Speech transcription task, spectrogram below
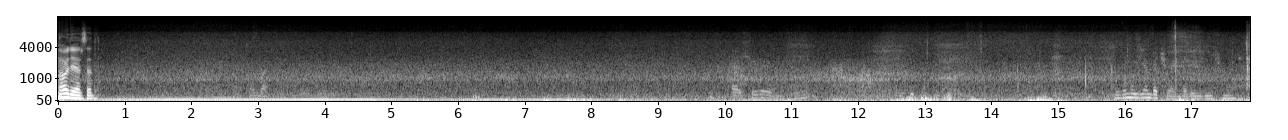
Na, hogy érzed? Tovább. Elsőre jó. Az amúgy ilyen becsületbe végig is már.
